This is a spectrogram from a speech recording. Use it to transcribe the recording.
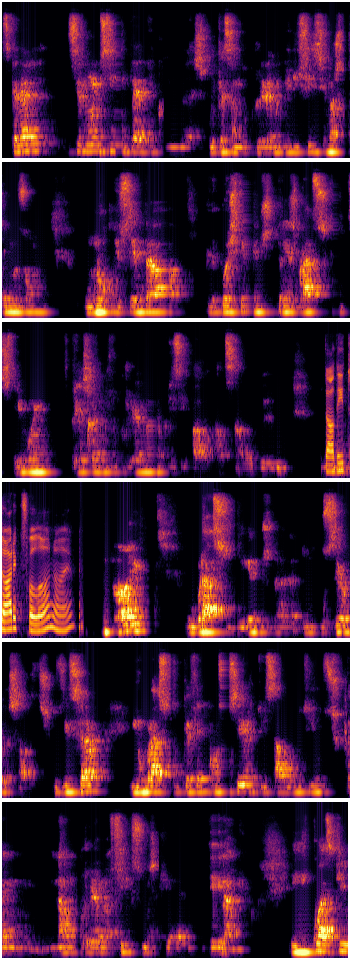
Se calhar sendo muito sintético na explicação do programa do edifício, nós temos um, um núcleo central que depois temos três braços que distribuem três ramos do programa principal, a tal sala de... Do auditório que falou, não é? Auditório, o braço, digamos, da, do museu das salas de exposição e um braço do café-concerto e sala multiusos, que tem não um programa fixo, mas que é dinâmico. E quase que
